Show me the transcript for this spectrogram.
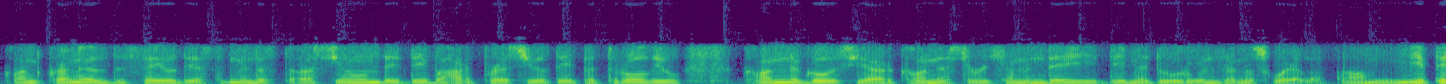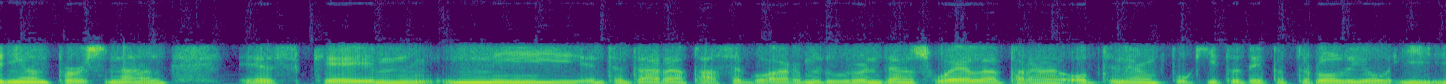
con, con, el deseo de esta administración de, bajar precios de petróleo, con negociar con este régimen de, de Maduro en Venezuela. Um, mi opinión personal es que mm, ni intentar apaciguar Maduro en Venezuela para obtener un poquito de petróleo y,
